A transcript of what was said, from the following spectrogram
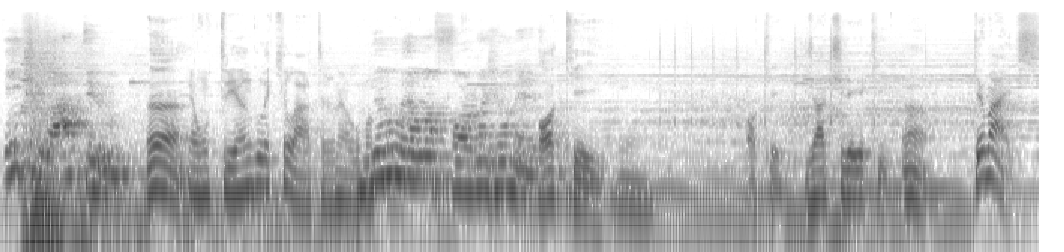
Equilátero Hã? É um triângulo equilátero, né? Alguma não é uma forma geométrica. Ok. Ok, já tirei aqui. O que mais?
